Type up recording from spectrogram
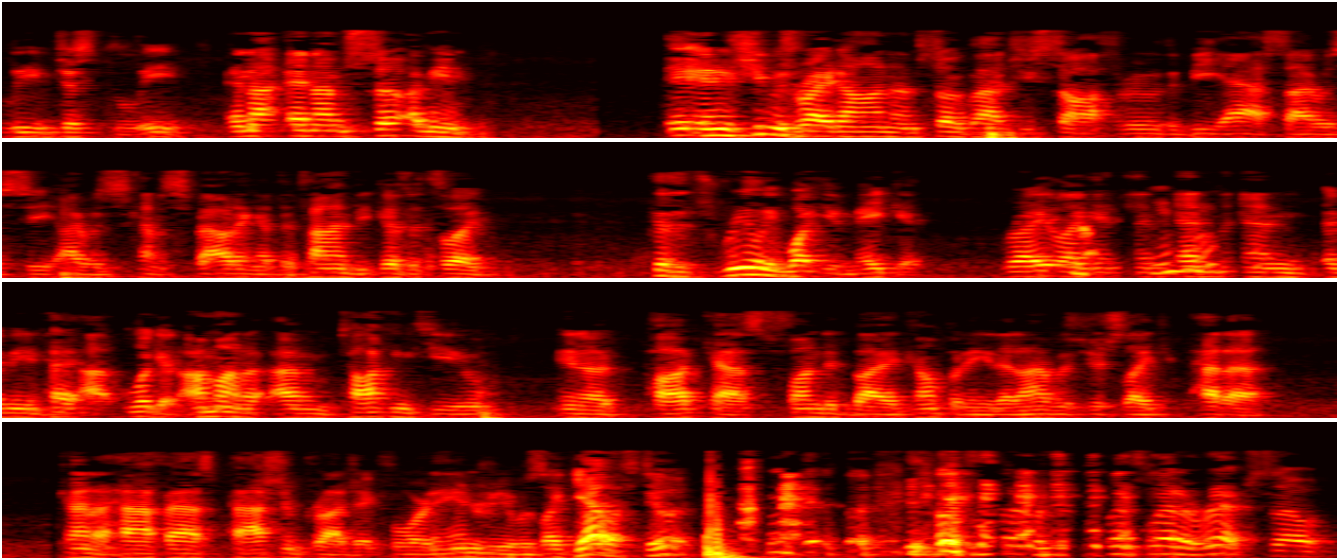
leave just to leave? And I, and I'm so, I mean, and she was right on. I'm so glad she saw through the BS I was see I was kind of spouting at the time because it's like because it's really what you make it, right? Like and and, and, and I mean, hey, look at I'm on a, I'm talking to you in a podcast funded by a company that I was just like had a kind of half-assed passion project for, and Andrea was like, "Yeah, let's do it. let's, let it let's let it rip." So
